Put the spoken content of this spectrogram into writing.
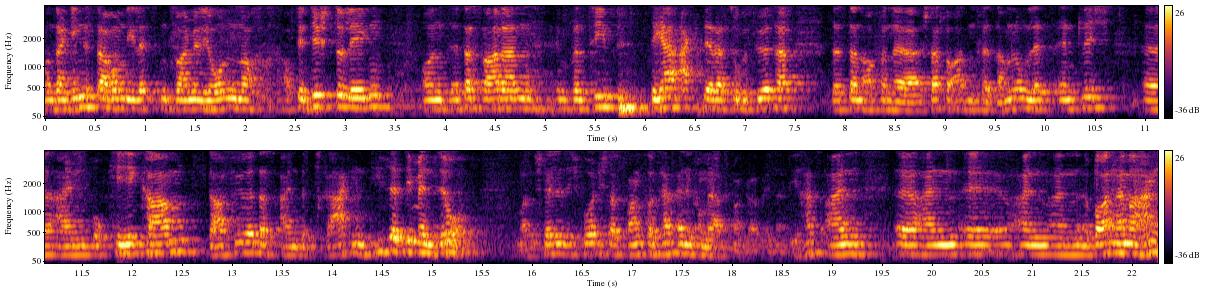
und dann ging es darum, die letzten zwei Millionen noch auf den Tisch zu legen. Und äh, das war dann im Prinzip der Akt, der dazu geführt hat, dass dann auch von der Stadtverordnetenversammlung letztendlich äh, ein Okay kam dafür, dass ein Betrag in dieser Dimension, man stelle sich vor, die Stadt Frankfurt hat eine Commerzbank Arena, die hat einen, äh, einen, äh, einen, einen Bornheimer Hang,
